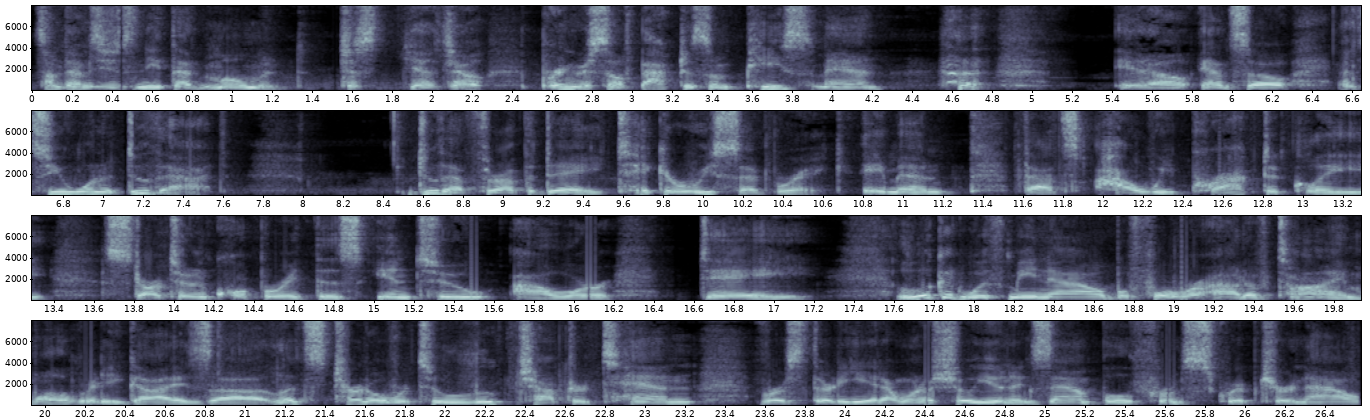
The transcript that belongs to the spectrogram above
Sometimes you just need that moment. Just, you know, bring yourself back to some peace, man. you know? And so and so you want to do that. Do that throughout the day. Take a reset break. Amen? That's how we practically start to incorporate this into our look at with me now before we're out of time already guys uh, let's turn over to luke chapter 10 verse 38 i want to show you an example from scripture now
